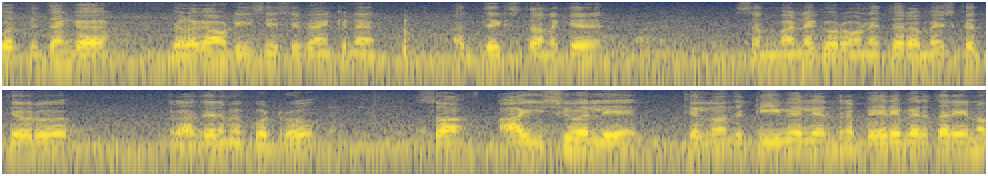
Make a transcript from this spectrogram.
ಗೊತ್ತಿದ್ದಂಗೆ ಬೆಳಗಾವಿ ಡಿ ಸಿ ಸಿ ಬ್ಯಾಂಕಿನ ಅಧ್ಯಕ್ಷ ಸ್ಥಾನಕ್ಕೆ ಸನ್ಮಾನ್ಯ ಗೌರವಾನ್ವಿತ ರಮೇಶ್ ಕತ್ತಿಯವರು ರಾಜೀನಾಮೆ ಕೊಟ್ಟರು ಸೊ ಆ ಇಶ್ಯೂ ಅಲ್ಲಿ ಕೆಲವೊಂದು ಟಿ ವಿಯಲ್ಲಿ ಅಂದರೆ ಬೇರೆ ಬೇರೆ ಥರ ಏನೋ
